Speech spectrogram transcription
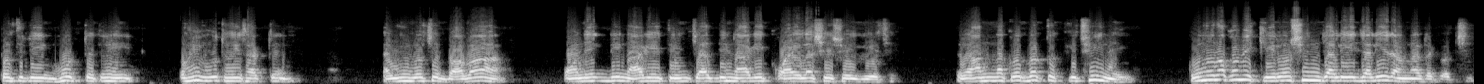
প্রতিটি মুহূর্তে তিনি অভিভূত হয়ে থাকতেন। একদিন বলছে, বাবা অনেক দিন আগে, তিন চার দিন আগে কয়লা শেষ হয়ে গিয়েছে। রান্না করবার তো কিছুই নেই। কোন রকমে কেরোসিন জ্বালিয়ে জ্বালিয়ে রান্নাটা করছি।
